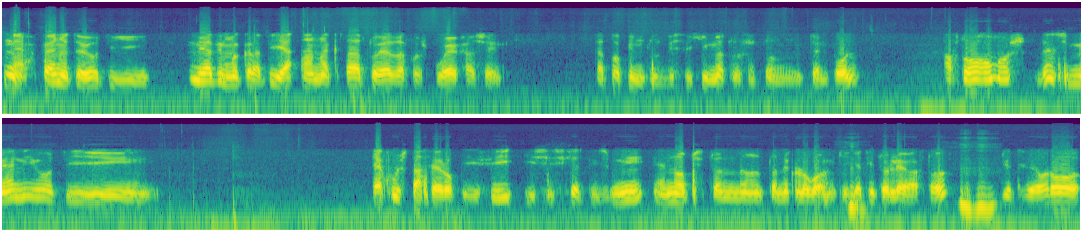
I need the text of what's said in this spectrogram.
Ναι, φαίνεται ότι η Νέα Δημοκρατία ανακτά το έδαφος που έχασε κατόπιν του δυστυχήματος των τεμπών. Αυτό όμως δεν σημαίνει ότι έχουν σταθεροποιηθεί οι συσχετισμοί εν ώψη των, των εκλογών. Και γιατί το λέω αυτό, γιατί θεωρώ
